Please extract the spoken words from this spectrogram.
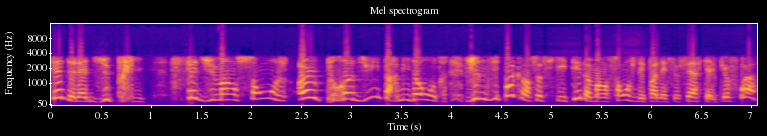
fait de la duperie, fait du mensonge un produit parmi d'autres. Je ne dis pas qu'en société, le mensonge n'est pas nécessaire quelquefois.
